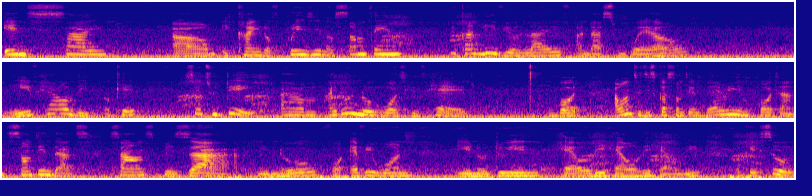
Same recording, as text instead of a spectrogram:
inside um, a kind of prison or something you can live your life and as well live healthy okay? So today um, i don't know what you've heard but i want to discuss something very important something that sounds bizarre you know for everyone you know doing healthy healthy healthy okay? So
